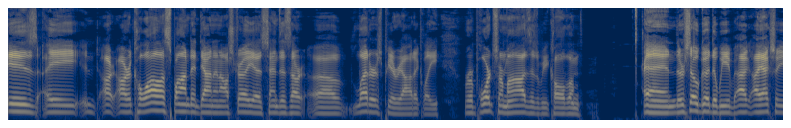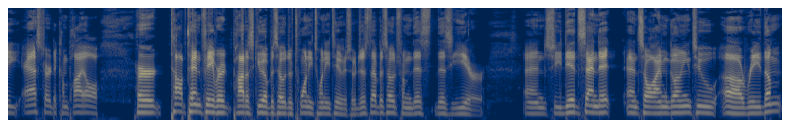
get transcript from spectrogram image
is a our, our koala respondent down in Australia sends us our uh, letters periodically, reports from Oz as we call them, and they're so good that we've I, I actually asked her to compile her top 10 favorite pot askew episodes of 2022 so just episodes from this this year. And she did send it. And so i'm going to uh, read them.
